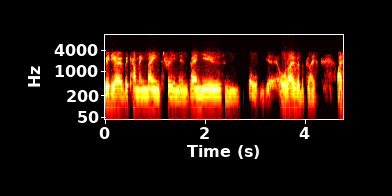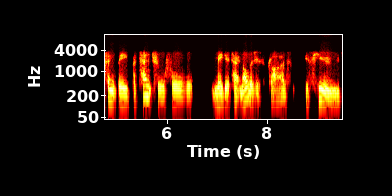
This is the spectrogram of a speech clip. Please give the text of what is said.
video becoming mainstream in venues and all, all over the place, I think the potential for media technology suppliers is huge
